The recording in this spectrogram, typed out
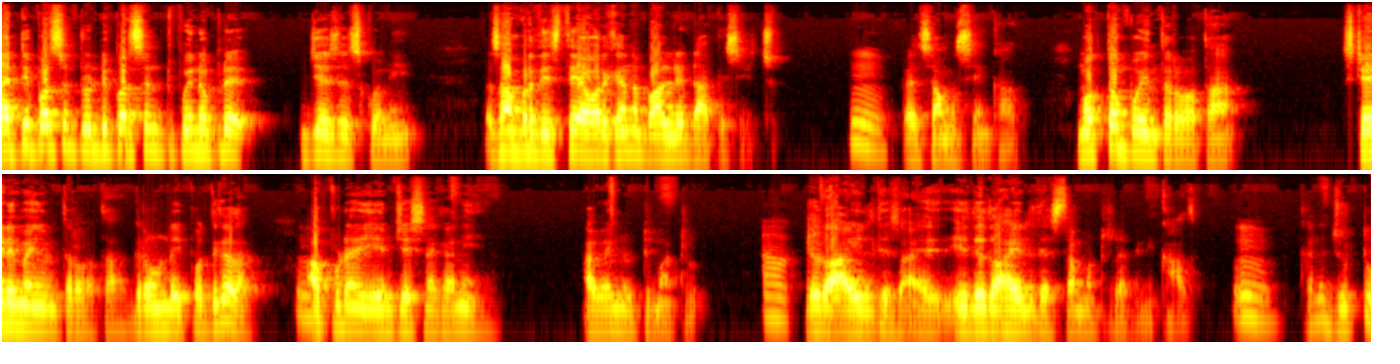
థర్టీ పర్సెంట్ ట్వంటీ పర్సెంట్ పోయినప్పుడే చేసేసుకొని సంప్రదిస్తే ఎవరికైనా బాల్ హెడ్ ఆపేసేయచ్చు. పెద్ద సమస్య ఏం కాదు. మొత్తం పోయిన తర్వాత స్టేడియం అయిన తర్వాత గ్రౌండ్ అయిపోద్ది కదా అప్పుడే ఏం చేసినా కానీ అవన్నీ ఉట్టి మాటలు. ఏదో ఆయిల్ తెస్తా ఏదేదో ఆయిల్ తెస్తామంటారు అవన్నీ కాదు. కానీ జుట్టు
